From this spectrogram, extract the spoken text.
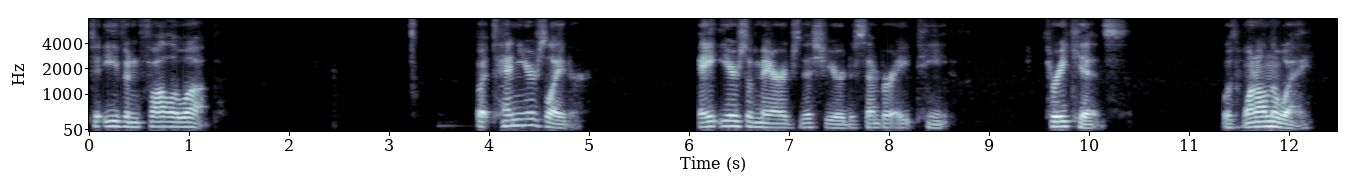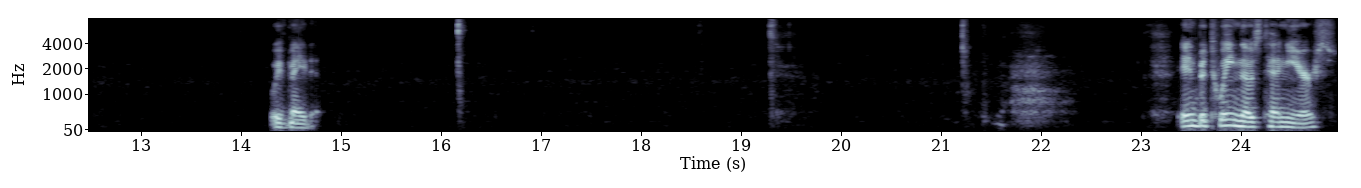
to even follow up. But 10 years later 8 years of marriage this year december 18th 3 kids with one on the way. We've made it in between those 10 years,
